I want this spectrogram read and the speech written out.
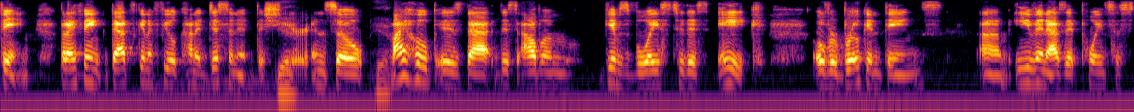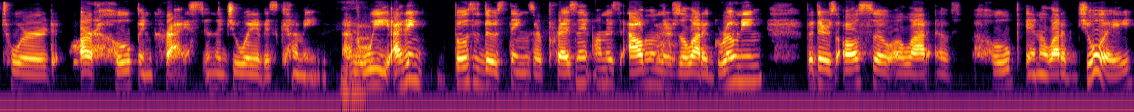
thing. But I think that's going to feel kind of dissonant this Yeah. year. And so Yeah. my hope is that this album gives voice to this ache over broken things, um, even as it points us toward our hope in Christ and the joy of His coming. Yeah. Um, we, I think, both of those things are present on this album. There's a lot of groaning, but there's also a lot of hope and a lot of joy.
